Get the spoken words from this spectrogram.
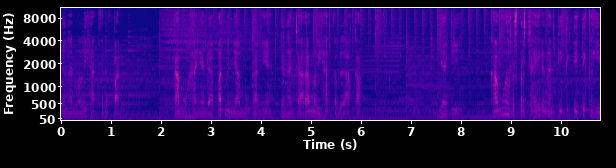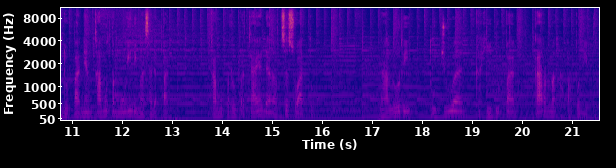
dengan melihat ke depan. Kamu hanya dapat menyambungkannya dengan cara melihat ke belakang. Jadi, kamu harus percaya dengan titik-titik kehidupan yang kamu temui di masa depan. Kamu perlu percaya dalam sesuatu, naluri, tujuan, kehidupan, karma, apa pun itu.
